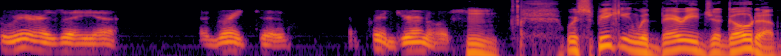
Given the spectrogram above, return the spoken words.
career as a, uh, a great uh, print journalist. Hmm. We're speaking with Barry Jagoda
